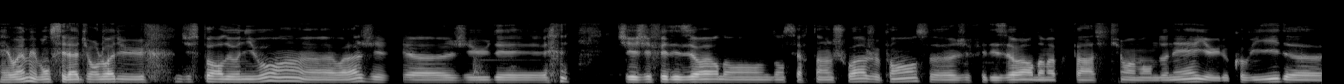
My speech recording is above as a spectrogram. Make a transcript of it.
Et ouais, mais bon, c'est la dure loi du, du, sport de haut niveau. Hein. voilà, j'ai eu des, j'ai fait des erreurs dans, dans, certains choix, je pense. Euh, j'ai fait des erreurs dans ma préparation à un moment donné. Il y a eu le Covid. Euh,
